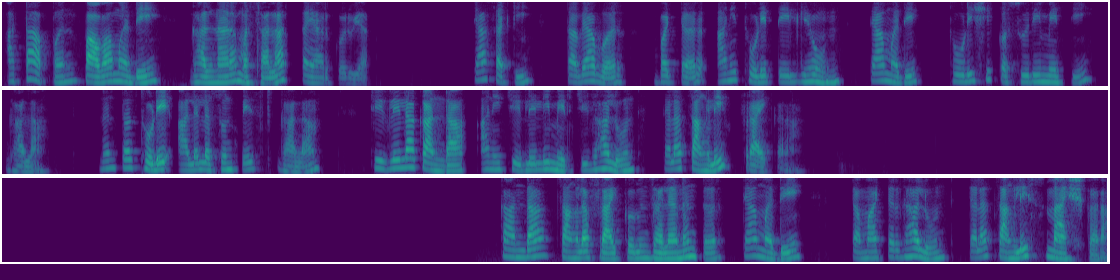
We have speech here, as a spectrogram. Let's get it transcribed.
आता आपण पावामध्ये घालणारा मसाला तयार करूयात. त्यासाठी तव्यावर बटर आणि थोडे तेल घेऊन त्यामध्ये थोडीशी कसुरी मेथी घाला. नंतर थोडे आलं लसूण पेस्ट घाला. चिरलेला कांदा आणि चिरलेली मिरची घालून त्याला चांगले फ्राय करा. कांदा चांगला फ्राय करून झाल्यानंतर त्यामध्ये टमाटर घालून त्याला चांगले स्मॅश करा.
